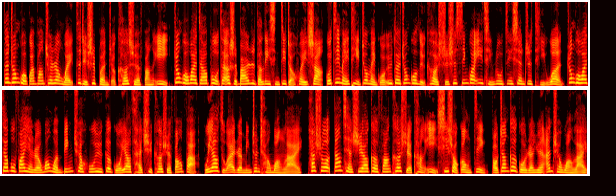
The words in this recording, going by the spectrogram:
但中国官方却认为自己是本着科学防疫。中国外交部在二十八日的例行记者会上，国际媒体就美国欲对中国旅客实施新冠疫情入境限制提问。中国外交部发言人汪文斌却呼吁各国要采取科学方法，不要阻碍人民正常往来。他说，当前需要各方科学抗疫，携手共进，保障各国人员安全往来，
